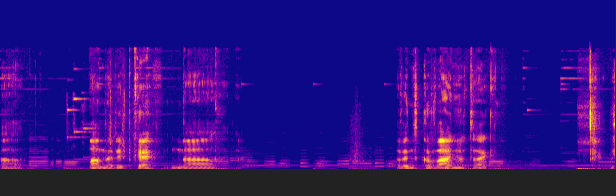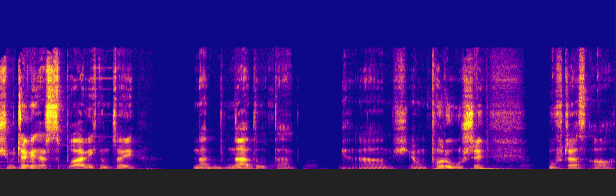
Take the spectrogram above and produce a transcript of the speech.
A mamy rybkę na, na wędkowaniu, tak? Musimy czekać aż spławik nam tutaj na, na dół, tak? Um, się poruszy. Wówczas, o,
